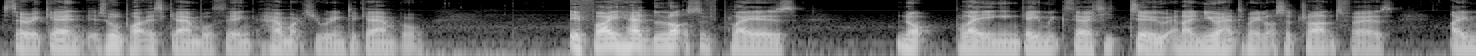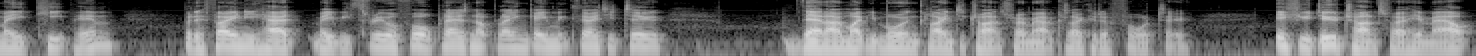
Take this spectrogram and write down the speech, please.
So again, it's all part of this gamble thing, how much you're willing to gamble. If I had lots of players not playing in game week 32 and I knew I had to make lots of transfers, I may keep him. But if I only had maybe three or four players not playing game week 32, then I might be more inclined to transfer him out because I could afford to. If you do transfer him out,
